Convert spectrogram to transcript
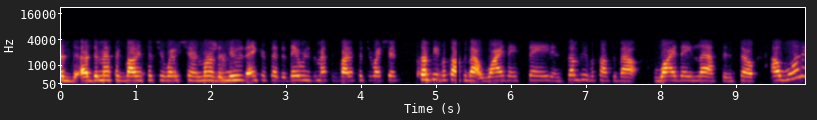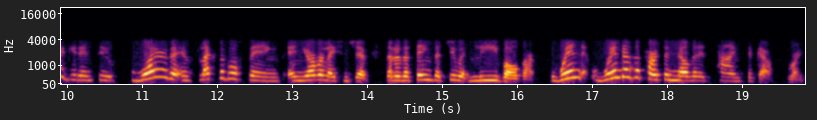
a, a domestic violence situation. One of the news anchors said that they were in a domestic violence situation. Some people talked about why they stayed, and some people talked about why they left. And so I want to get into what are the inflexible things in your relationship that are the things that you would leave over. When when does a person know that it's time to go? Right.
